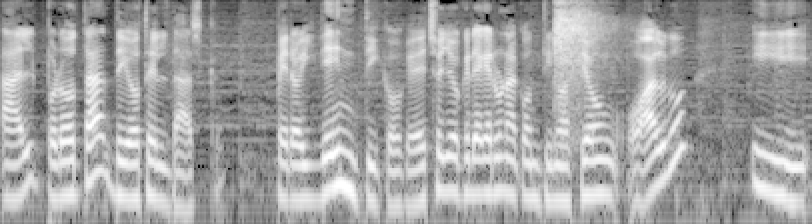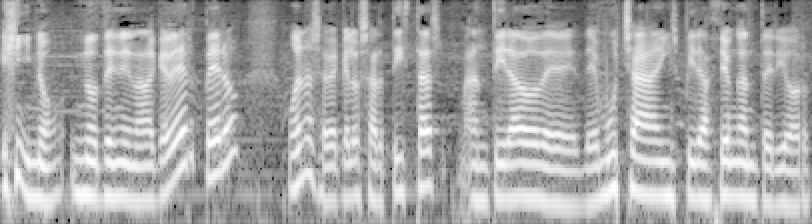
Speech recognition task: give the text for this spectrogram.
al prota de Hotel Dusk pero idéntico, que de hecho yo creía que era una continuación o algo. Y, no, no tiene nada que ver, pero bueno, se ve que los artistas han tirado de, mucha inspiración anterior.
